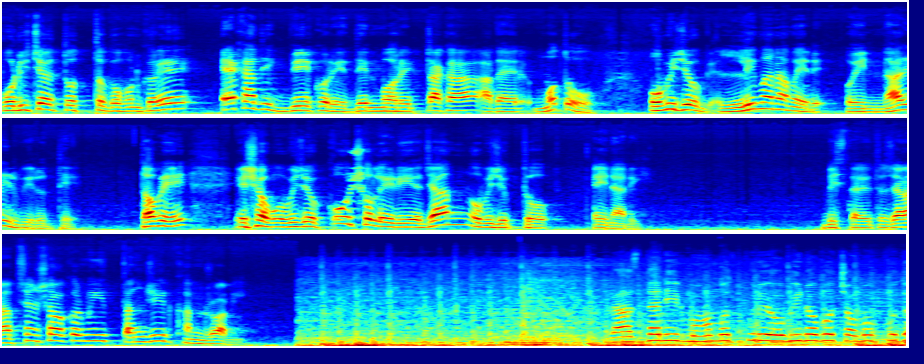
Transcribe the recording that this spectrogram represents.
পরিচয় তথ্য গোপন করে একাধিক বিয়ে করে দেনমোহরের টাকা আদায়ের মতো অভিযোগ লিমা নামের ওই নারীর বিরুদ্ধে। তবে এসব অভিযোগ কৌশল এড়িয়ে যান অভিযুক্ত এই নারী। বিস্তারিত জানাচ্ছেন সহকর্মী তানজির খান রনি। রাজধানীর মোহাম্মদপুরে অভিনব, চমকপ্রদ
